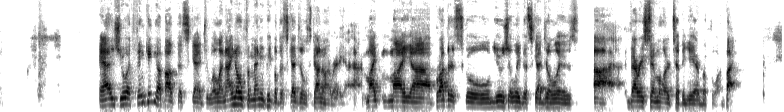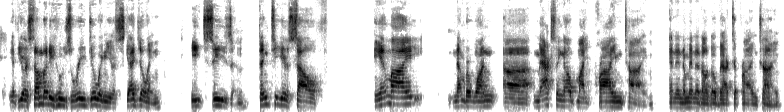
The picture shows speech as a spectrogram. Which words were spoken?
As you're thinking about the schedule, and I know for many people the schedule's done already. Uh, my my uh, brother's school usually the schedule is uh, very similar to the year before. But if you're somebody who's redoing your scheduling each season, think to yourself, am I number one, uh, maxing out my prime time. And in a minute, I'll go back to prime time.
